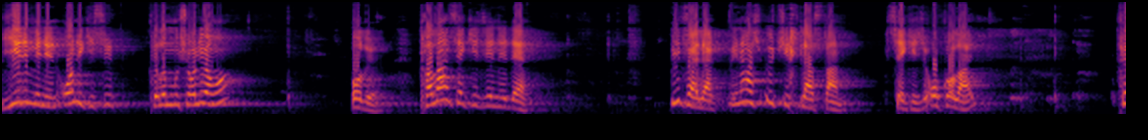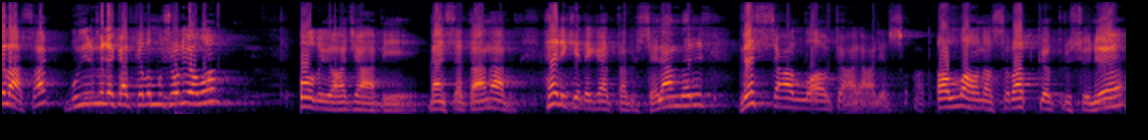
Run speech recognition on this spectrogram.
20'nin 12'si kılınmış oluyor mu? Oluyor. Kalan 8'ini de bir felak, bir nas, 3 ihlastan 8'i o kolay. Kılarsak bu 20 rekat kılınmış oluyor mu? Oluyor Hacı abi. Ben Setan abi. Her iki rekatta bir selam verir. Vesseallahu Teala aleyhi sırat. Allah ona sırat köprüsünü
